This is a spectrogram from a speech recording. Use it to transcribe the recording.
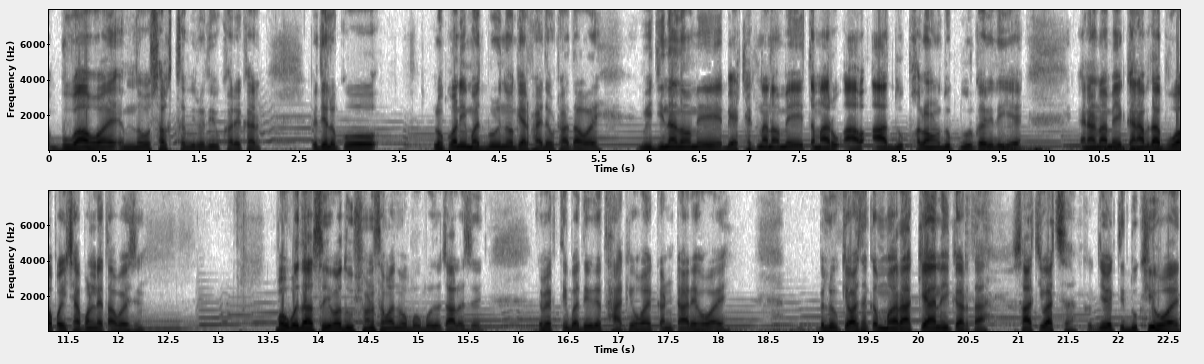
ભૂવા હોય, એમનો સખ્ત વિરોધી ખરેખર, કે જે લોકો, લોકોની મજબૂરીનો ગેરફાયદો ઉઠાવતા હોય. વીજીના નામે, બેઠકના નામે તમારું આ આ દુઃખ, ફલાણું દુઃખ દૂર કરી દઈએ. એના નામે ઘણા બધા ભૂવા પૈસા પણ લેતા હોય છે. બહુ બધા છે એવા દૂષણ સમાજમાં બહુ બધું ચાલે છે. વ્યક્તિ બધી રીતે થાક્યો હોય, કંટાળે હોય. પેલું કહેવાય છે કે મરા ક્યાં નહીં કરતા. સાચી વાત છે. જે વ્યક્તિ દુઃખી હોય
